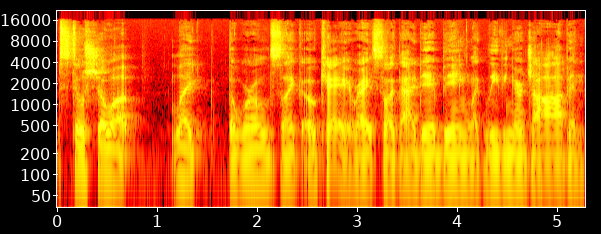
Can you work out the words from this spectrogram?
still show up like the world's like okay right so like the idea of being like leaving your job and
